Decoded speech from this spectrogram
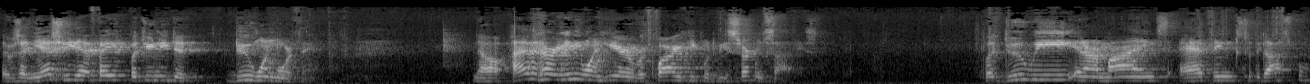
They were saying, yes, you need to have faith, but you need to do one more thing. Now, I haven't heard anyone here requiring people to be circumcised. But do we, in our minds, add things to the gospel?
